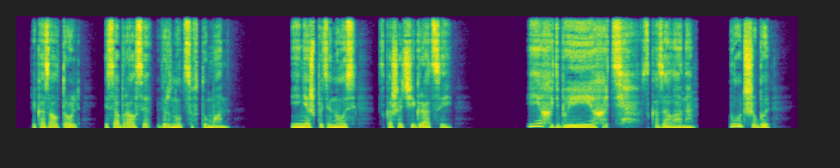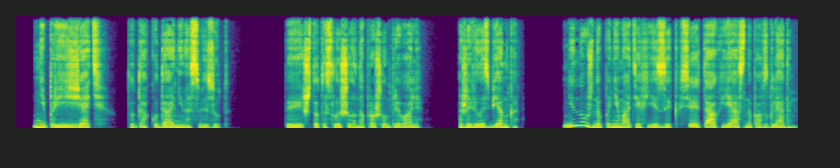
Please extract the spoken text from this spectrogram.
— приказал тролль и собрался вернуться в туман. Енеш потянулась с кошачьей грацией. «Ехать бы и ехать», — сказала она. «Лучше бы не приезжать туда, куда они нас везут». «Ты что-то слышала на прошлом привале?» — оживилась Бьянка. «Не нужно понимать их язык, все и так ясно по взглядам.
